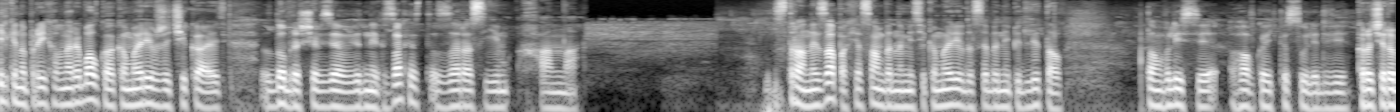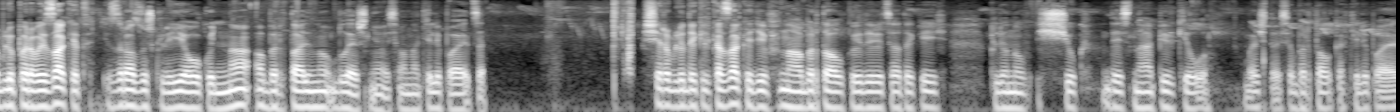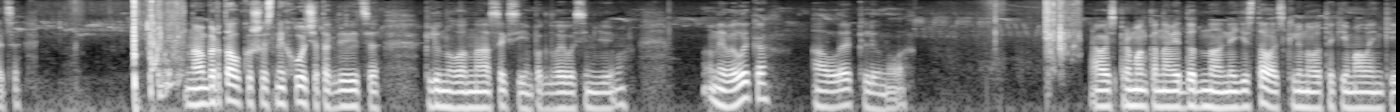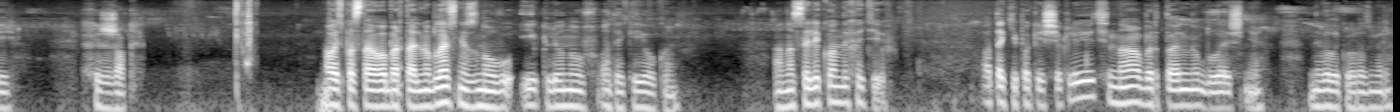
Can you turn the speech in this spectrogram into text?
Тільки но приїхав на рибалку, а комарі вже чекають. Добре, що взяв від них захист, зараз їм хана. Странний запах, я сам би на місці комарів до себе не підлітав. Там в лісі гавкають косулі дві. Коротше, роблю перший закид і зразу ж клює окунь на обертальну блешню. Ось вона тіліпається. Ще роблю декілька закидів на оберталку і дивіться, такий клюнув щук десь на пів кіло. Бачите, ось оберталка тіліпається. На оберталку щось не хоче, так дивіться, клюнула на Sexy Impact 2,8 дюйма. Ну, невелика, але клюнула. А ось приманка навіть до дна не дісталась, клюнув такий маленький хижак. А ось поставив обертальну блешню знову і клюнув отакий окунь. А на силікон не хотів. А такі поки що клюють на обертальну блешню невеликого розміру.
